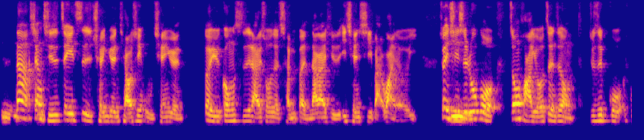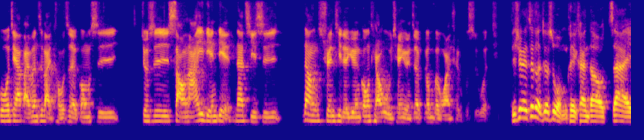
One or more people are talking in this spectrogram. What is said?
嗯，那像其实这一次全员调薪五千元，对于公司来说的成本大概其实一千七百万而已。所以其实如果中华邮政这种就是国国家百分之百投资的公司，就是少拿一点点，那其实让全体的员工调五千元，这根本完全不是问题。的确，这个就是我们可以看到在，在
